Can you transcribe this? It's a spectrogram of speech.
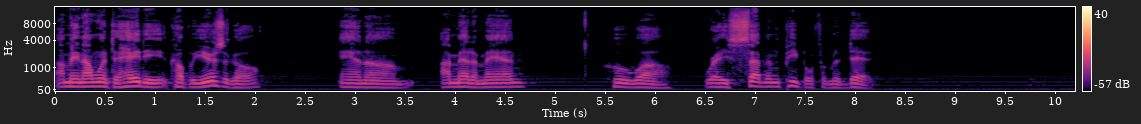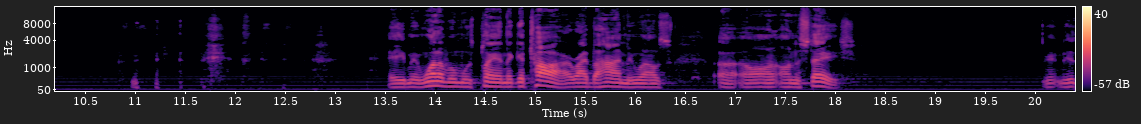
I mean, I went to Haiti a couple years ago, and um, I met a man who uh, raised seven people from the dead. Amen. One of them was playing the guitar right behind me when I was uh, on, on the stage. It,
